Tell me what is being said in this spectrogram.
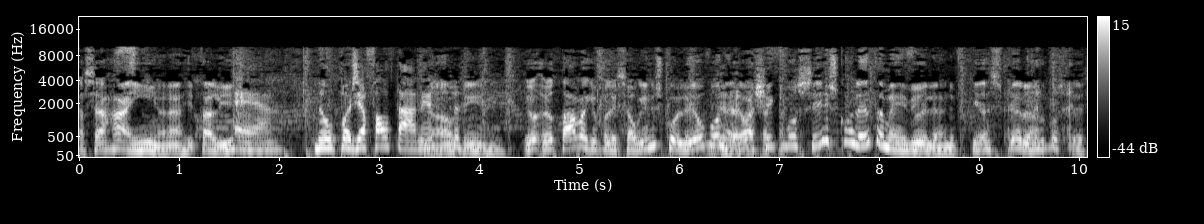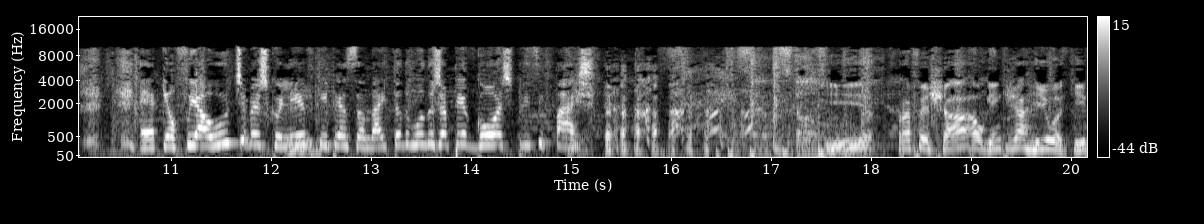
Essa é a rainha, né? Rita Lee. É. Não podia faltar, né? Não, tem. Eu, eu tava aqui, eu falei, se alguém não escolher, eu vou. Eu achei que você ia escolher também, viu, Eliane? Eu fiquei esperando você. É que eu fui a última a escolher, fiquei pensando, aí todo mundo já pegou as principais. E para fechar, alguém que já riu aqui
